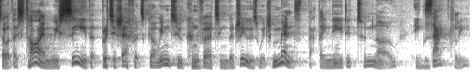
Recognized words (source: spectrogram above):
So at this time, we see that British efforts go into converting the Jews, which meant that they needed to know exactly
